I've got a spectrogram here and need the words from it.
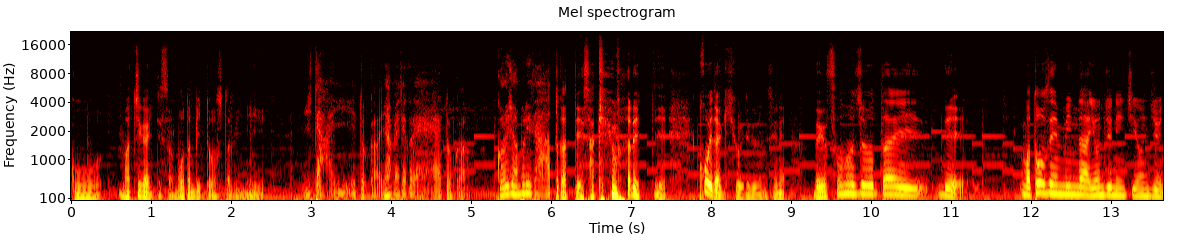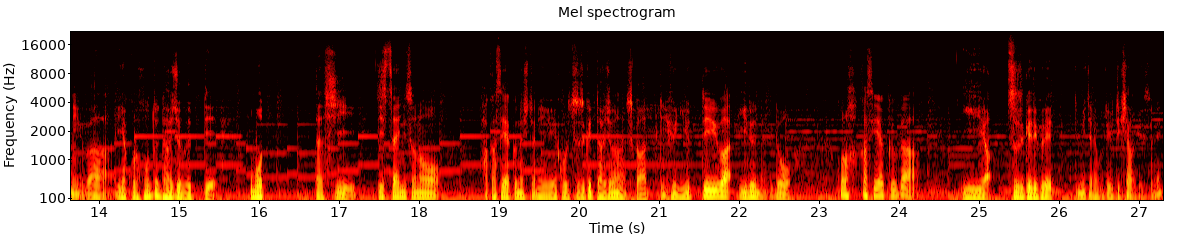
こう、間違えてさ、ボタンピッと押すたびに、痛いとか、やめてくれとか、これじゃ無理だとかって叫ばれて、声だけ聞こえてくるんですよね。で、その状態で、まあ当然みんな40人中40人は、いや、これ本当に大丈夫って思ったし、実際にその博士役の人に、え、これ続けて大丈夫なんですかっていうふうに言ってはいるんだけど、この博士役が、いや、続けてくれってみたいなこと言ってきたわけですよね。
